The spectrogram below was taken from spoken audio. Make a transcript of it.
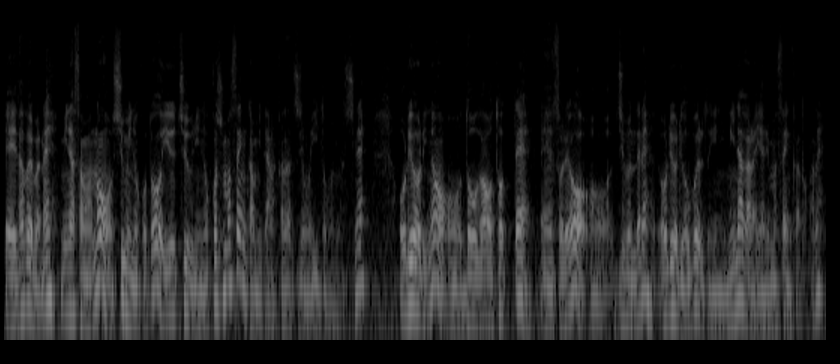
えー、例えばね皆様の趣味のことを YouTube に残しませんかみたいな形でもいいと思いますしね。お料理の動画を撮って、えー、それを自分でねお料理を覚える時に見ながらやりませんかとかね、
